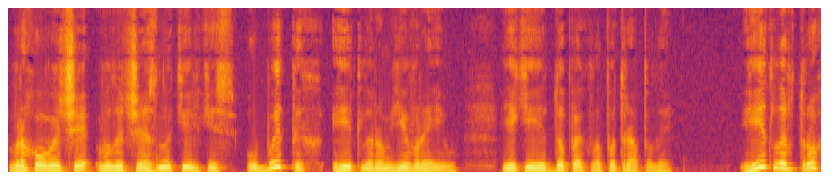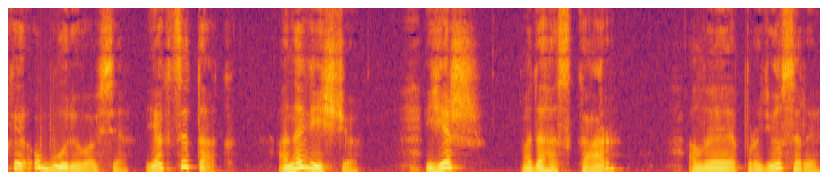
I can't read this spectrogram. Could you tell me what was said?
Враховуючи величезну кількість убитих Гітлером євреїв, які до пекла потрапили, Гітлер трохи обурювався. Як це так? А навіщо? Є ж Мадагаскар, але продюсери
